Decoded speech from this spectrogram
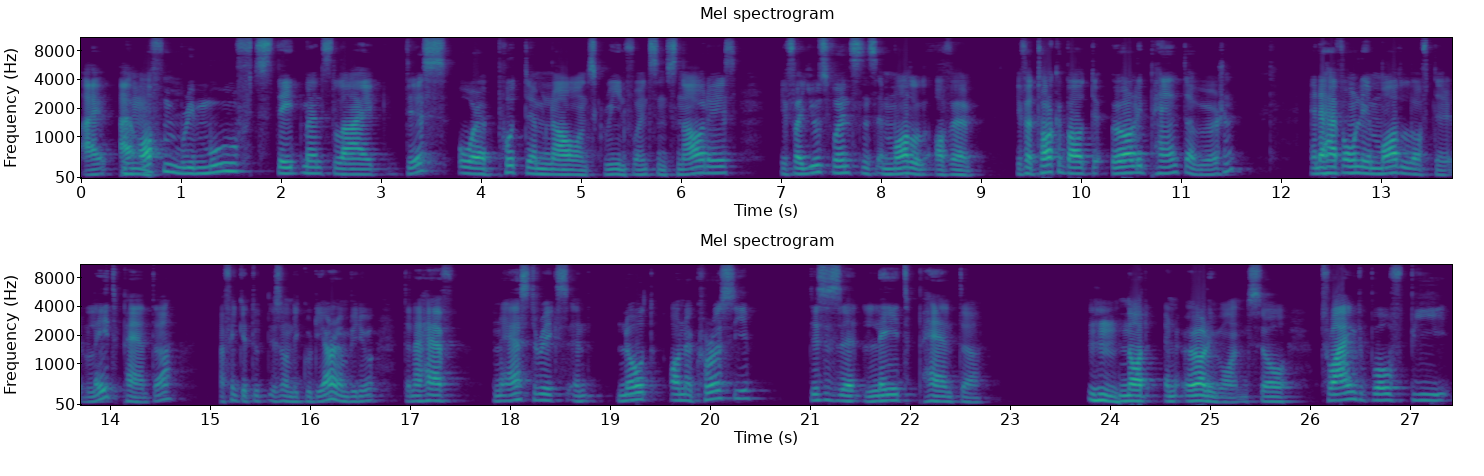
I, I mm. often removed statements like this or I put them now on screen. For instance, nowadays, if I use, for instance, a model of a, if I talk about the early Panther version, and I have only a model of the late Panther, I think I did this on the Guderian video, then I have an asterisk and note on accuracy, this is a late Panther, mm-hmm. not an early one. So trying to both be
